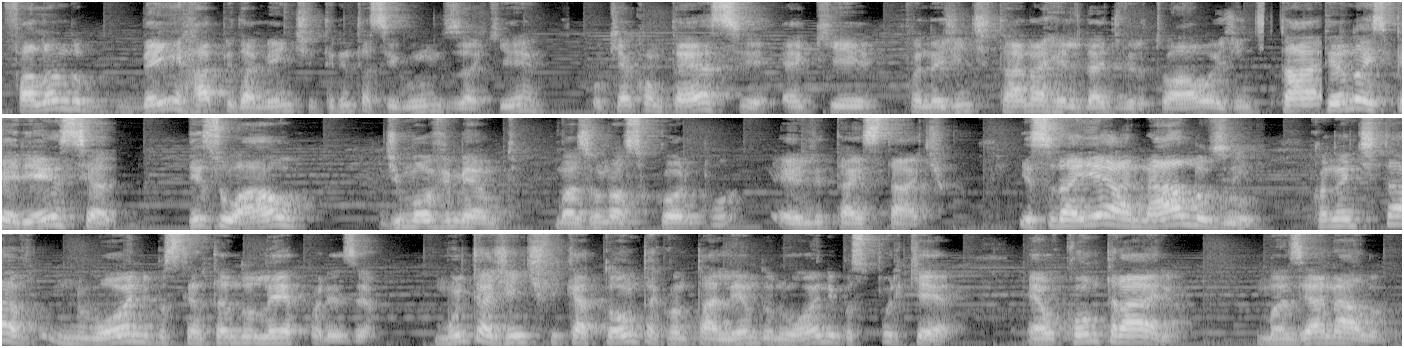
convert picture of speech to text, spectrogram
Falando bem rapidamente, em 30 segundos aqui, o que acontece é que quando a gente está na realidade virtual, a gente está tendo a experiência visual de movimento, mas o nosso corpo ele está estático. Isso daí é análogo Sim. quando a gente está no ônibus tentando ler, por exemplo. Muita gente fica tonta quando está lendo no ônibus, porque é o contrário, mas é análogo.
